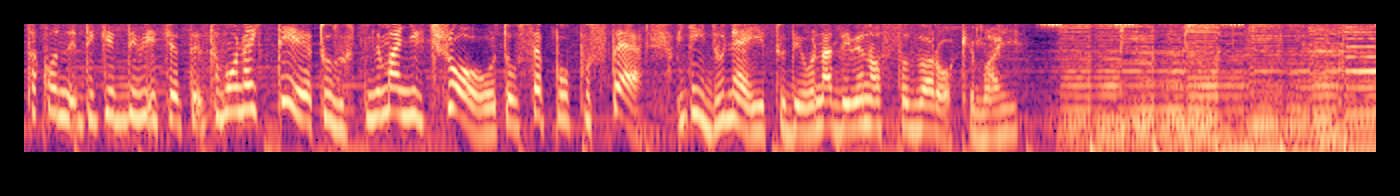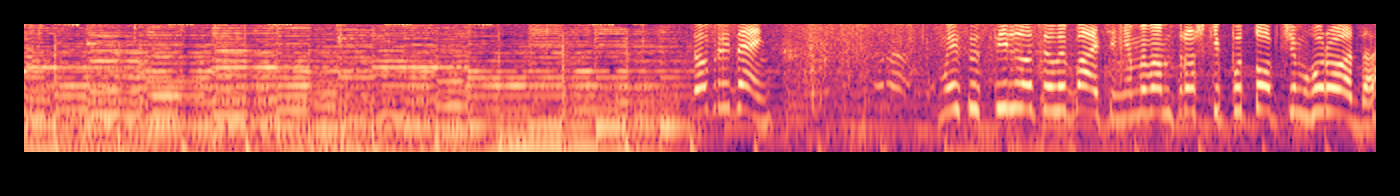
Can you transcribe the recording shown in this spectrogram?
Тако, не- тільки дивіться, т- то можна йти, тут нема нічого, то все пу- пусте. Йдіть до неї туди, вона 92 роки має. Добрий день. Ми суспільне телебачення. Ми вам трошки потопчемо города.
